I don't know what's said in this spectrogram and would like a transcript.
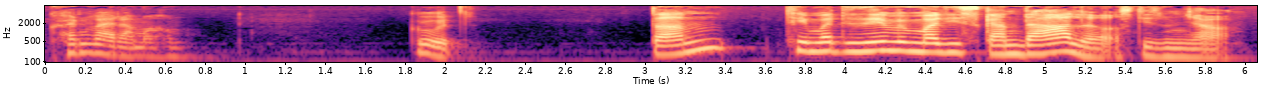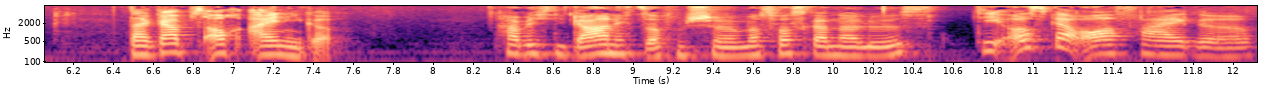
Können weitermachen. Gut. Dann thematisieren wir mal die Skandale aus diesem Jahr. Da gab es auch einige. Habe ich gar nichts auf dem Schirm. Was war skandalös? Die Oscar-Ohrfeige.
